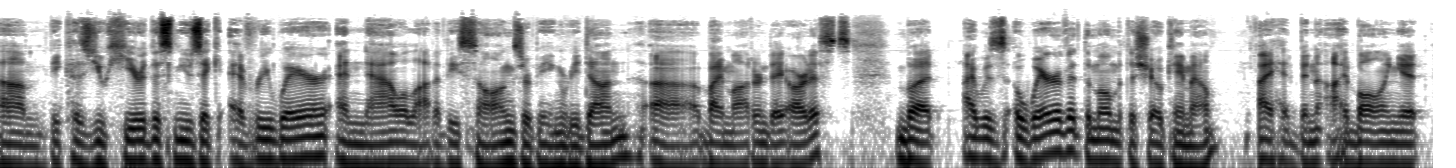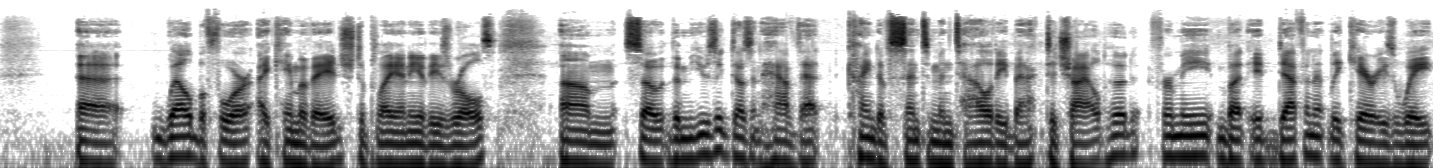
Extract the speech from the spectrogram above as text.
um, because you hear this music everywhere, and now a lot of these songs are being redone uh, by modern day artists. But I was aware of it the moment the show came out. I had been eyeballing it uh, well before I came of age to play any of these roles. Um, so the music doesn't have that kind of sentimentality back to childhood for me, but it definitely carries weight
